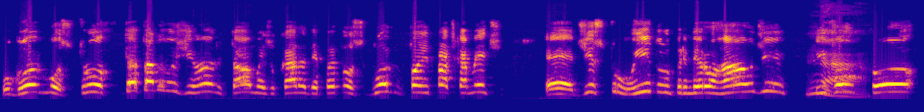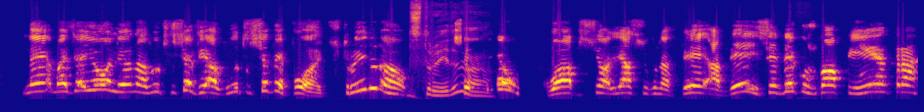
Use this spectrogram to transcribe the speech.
o Globo mostrou, estava elogiando e tal, mas o cara depois falou assim, o Globo foi praticamente é, destruído no primeiro round não. e voltou, né? Mas aí olhando a luta, você vê a luta, você vê, porra, destruído não. Destruído você não. Vê golpe, se olhar a segunda vez, você vê que os golpes entram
